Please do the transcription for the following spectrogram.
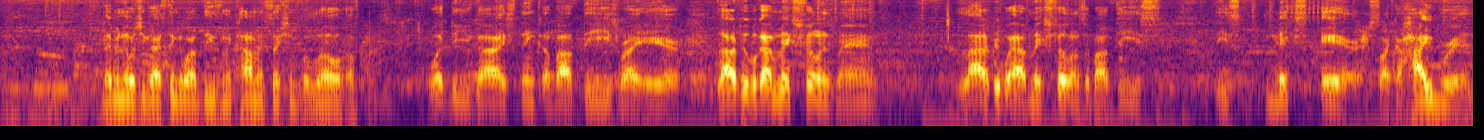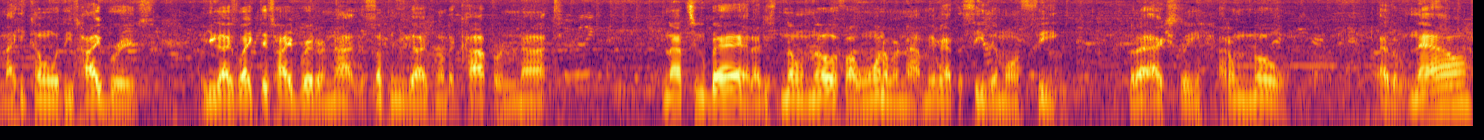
Let me know what you guys think about these in the comment section below. What do you guys think about these right here? A lot of people got mixed feelings, man. A lot of people have mixed feelings about these these mixed air. It's like a hybrid. Nike coming with these hybrids. Will you guys like this hybrid or not? Is something you guys want to cop or not? not too bad. I just don't know if I want them or not. Maybe I have to see them on feet. But I actually, I don't know. As of now,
